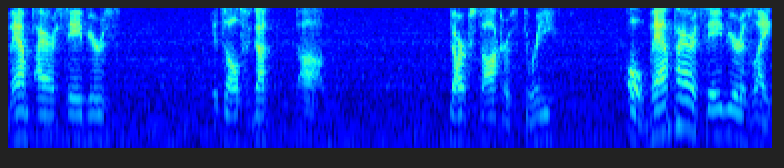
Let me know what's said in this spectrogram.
Vampire Saviors. It's also got uh, Darkstalkers 3. Oh, Vampire Savior is like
